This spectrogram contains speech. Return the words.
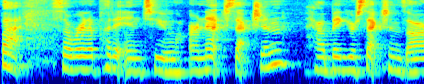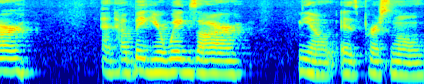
But, so we're going to put it into our next section. How big your sections are and how big your wigs are, you know, is personal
